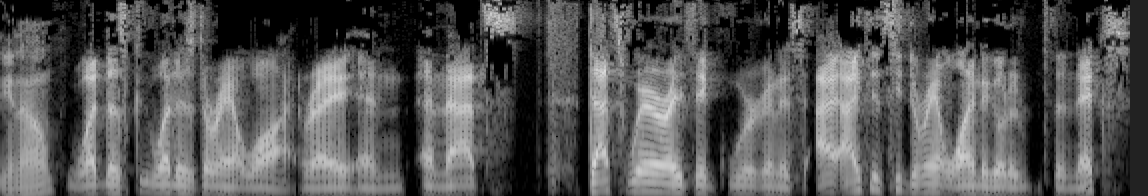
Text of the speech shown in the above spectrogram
you know, what does what does Durant want, right? And and that's that's where I think we're gonna. I I could see Durant wanting to go to, to the Knicks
